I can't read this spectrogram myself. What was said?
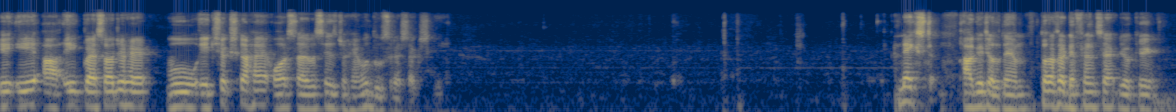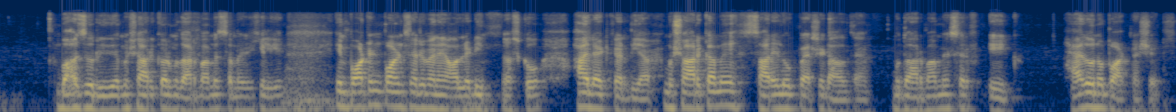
कि ए, आ, एक पैसा जो है वो एक शख्स का है और सर्विसेज़ जो है वो दूसरे शख्स की है नेक्स्ट आगे चलते हैं हम थोड़ा सा डिफरेंस है जो कि बहुत ज़रूरी है मुशारक और मुदारबा में समझने के लिए। इंपॉर्टेंट पॉइंट्स है जो मैंने ऑलरेडी उसको हाईलाइट कर दिया। मुशारका में सारे लोग पैसे डालते हैं, मुदारबा में सिर्फ़ एक है दोनों पार्टनरशिप्स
